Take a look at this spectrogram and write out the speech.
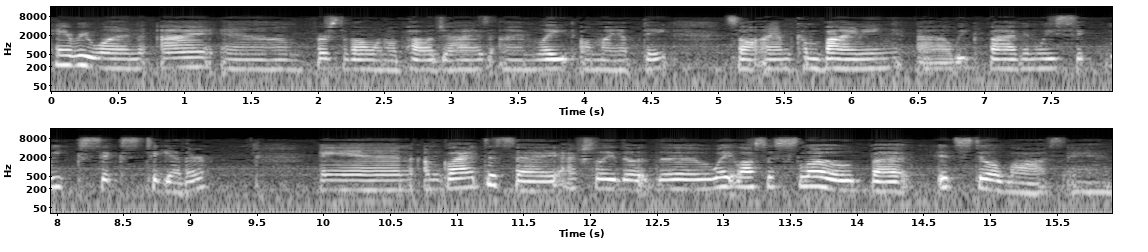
Hey everyone, I am, first of all, I want to apologize. I'm late on my update. So I am combining uh, week five and week six, week six together. And I'm glad to say, actually, the, the weight loss is slowed, but it's still loss. And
